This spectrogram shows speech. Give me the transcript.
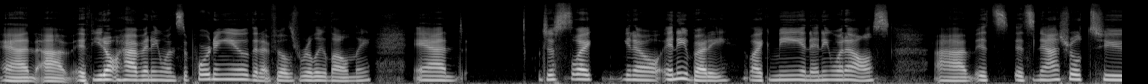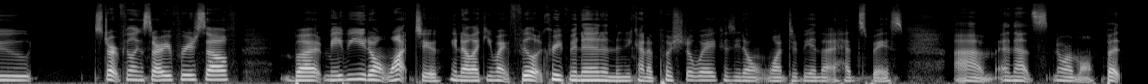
And um, if you don't have anyone supporting you, then it feels really lonely. And just like you know anybody, like me and anyone else, um, it's it's natural to start feeling sorry for yourself. But maybe you don't want to, you know, like you might feel it creeping in and then you kind of push it away because you don't want to be in that headspace. Um, and that's normal. But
